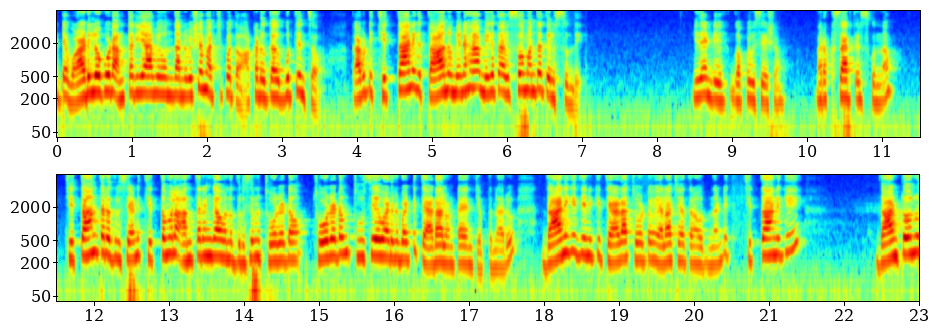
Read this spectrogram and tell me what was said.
అంటే వాడిలో కూడా అంతర్యామి ఉందన్న విషయం మర్చిపోతాం. అక్కడ గుర్తించాం. కాబట్టి చిత్తానికి తాను మినహా మిగతా విశ్వమంతా తెలుస్తుంది. ఇదండి గొప్ప విశేషం. మరొకసారి తెలుసుకుందాం. చిత్తాంతర దృశ్యం అంటే చిత్తముల అంతరంగా ఉన్న దృశ్యం చూడటం చూడటం చూసేవాడిని బట్టి తేడాలు ఉంటాయని చెప్తున్నారు. దానికి దీనికి తేడా చూడటం ఎలా చేతనవుతుందంటే చిత్తానికి దాంట్లోనూ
